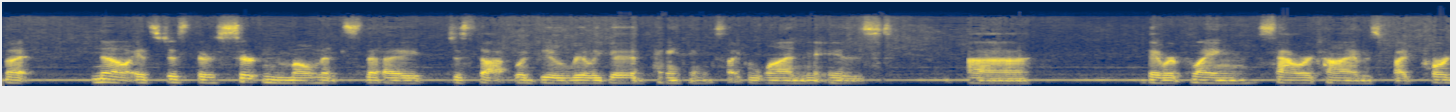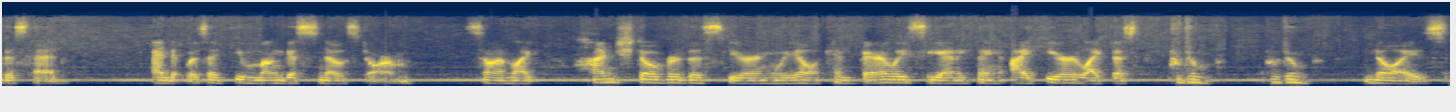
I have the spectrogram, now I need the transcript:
but no, it's just there's certain moments that I just thought would do really good paintings. Like one is uh, they were playing Sour Times by Portishead, and it was a humongous snowstorm. So I'm like hunched over the steering wheel, can barely see anything. I hear like this noise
